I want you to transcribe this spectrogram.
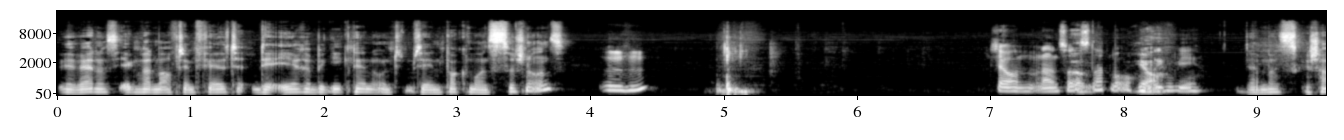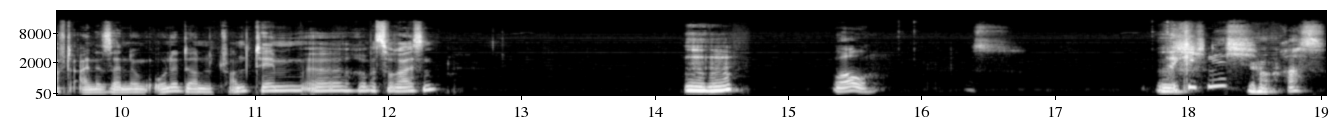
wir werden uns irgendwann mal auf dem Feld der Ehre begegnen und den Pokémons zwischen uns. Mhm. Ja, und ansonsten Ähm, hat man auch ja. irgendwie. Wir haben es geschafft, eine Sendung ohne Donald Trump-Themen äh, rüberzureißen. Mhm. Wow. Das- Wirklich nicht? Ja. Krass.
